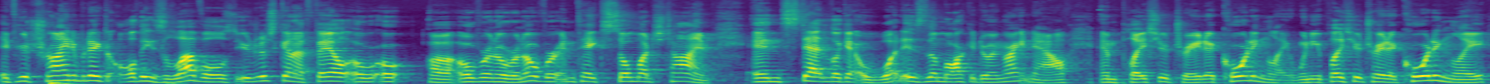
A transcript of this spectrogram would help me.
if you're trying to predict all these levels, you're just going to fail over over, uh, over and over and over and takes so much time. Instead, look at what is the market doing right now and place your trade accordingly. When you place your trade accordingly,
